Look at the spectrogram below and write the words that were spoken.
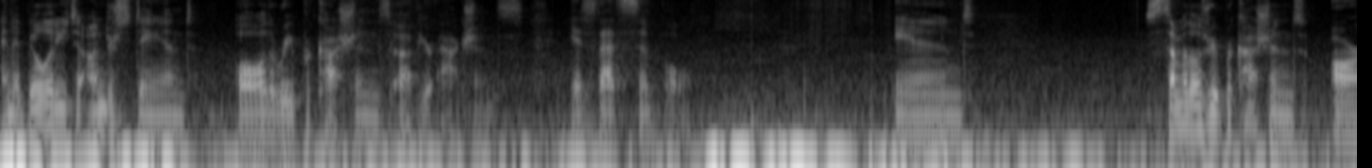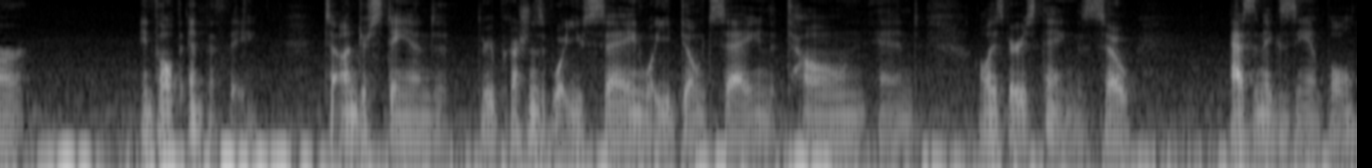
an ability to understand all the repercussions of your actions. It's that simple. And some of those repercussions are involve empathy to understand the repercussions of what you say and what you don't say and the tone and all these various things. So as an example,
